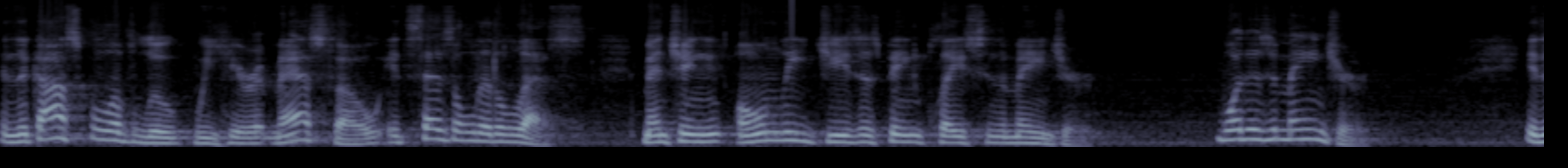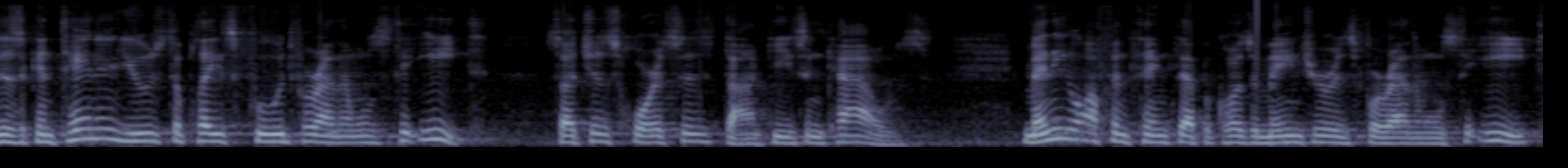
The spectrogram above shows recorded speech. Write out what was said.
In the Gospel of Luke, we hear at Mass, though, it says a little less, mentioning only Jesus being placed in the manger. What is a manger? It is a container used to place food for animals to eat, such as horses, donkeys, and cows. Many often think that because a manger is for animals to eat,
